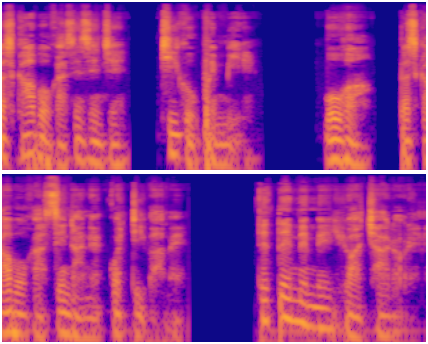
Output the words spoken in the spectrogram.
ဘတ်စကားပေါ်ကဆင်းဆင်းချင်းထီးကိုဖွင့်မိတယ်မိုးဟာဘတ်စကားပေါ်ကဆင်းတာနဲ့ကွက်တီပါပဲတဲတဲမဲမဲရွာချတော့တယ်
